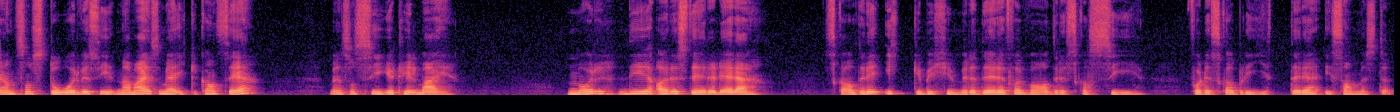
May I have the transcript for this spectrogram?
en som står ved siden av meg, som jeg ikke kan se, men som sier til meg Når de arresterer dere, skal dere ikke bekymre dere for hva dere skal si, for det skal bli gitt dere i samme stund.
